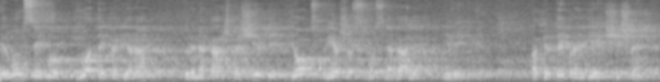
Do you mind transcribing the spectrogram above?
Ir mums, jeigu nuotaika gera, turime karštą širdį, joks priešas mus negali įveikti. Apie tai brangiai ši šventė.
